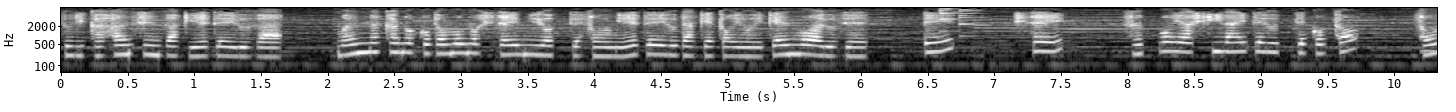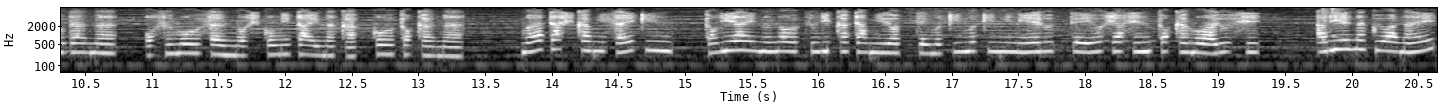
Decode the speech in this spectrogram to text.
つり下半身が消えているが、真ん中の子供の姿勢によってそう見えているだけという意見もあるぜ。ええ？姿勢？すっごい足開いてるってこと？そうだな、お相撲さんの仕込みたいな格好とかな。まあ確かに最近、鳥や犬の映り方によってムキムキに見えるっていう写真とかもあるし、ありえなくはない？っ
